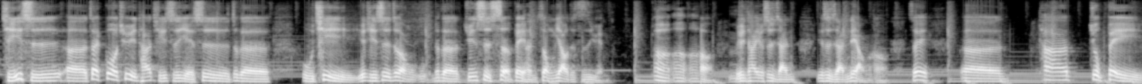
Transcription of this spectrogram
其实呃，在过去它其实也是这个武器，尤其是这种那个军事设备很重要的资源。嗯嗯嗯，哦，因为它又是燃又是燃料嘛哈、所以呃，它就被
